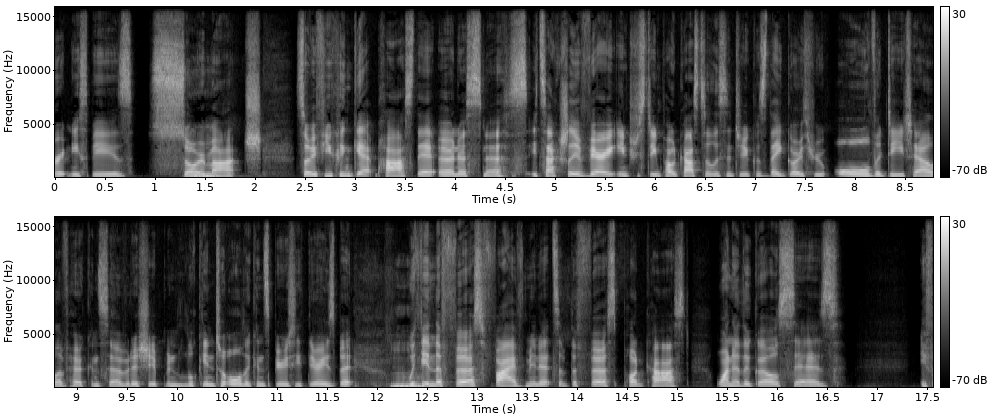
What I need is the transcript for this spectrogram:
Britney Spears so Mm. much. So if you can get past their earnestness, it's actually a very interesting podcast to listen to because they go through all the detail of her conservatorship and look into all the conspiracy theories. But Mm. within the first five minutes of the first podcast, one of the girls says, if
